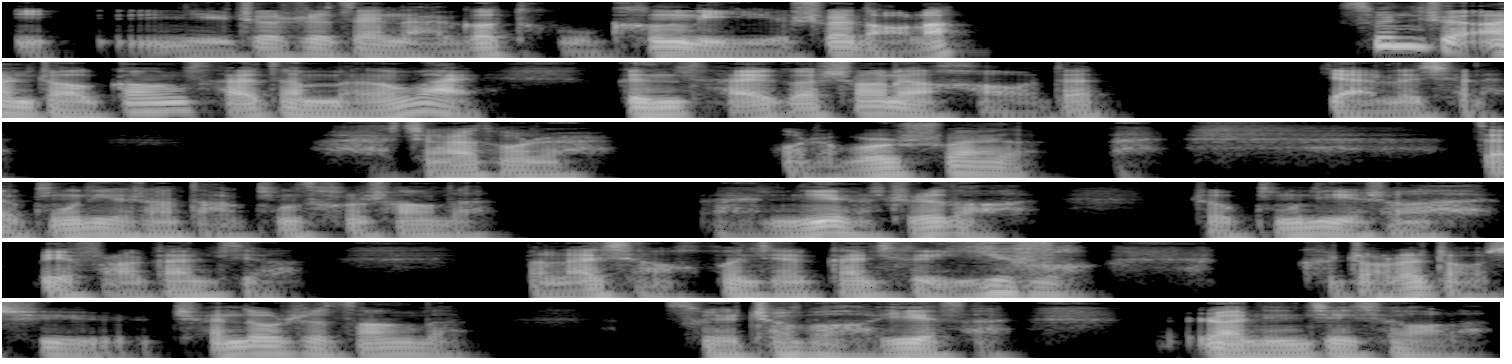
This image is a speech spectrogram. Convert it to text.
你你这是在哪个土坑里摔倒了？孙志按照刚才在门外跟才哥商量好的演了起来。警察同志，我这不是摔的，在工地上打工蹭伤的。哎你也知道，这工地上没法干净。本来想换件干净的衣服，可找来找去全都是脏的，所以真不好意思，让您见笑了。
